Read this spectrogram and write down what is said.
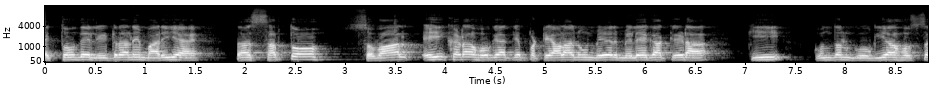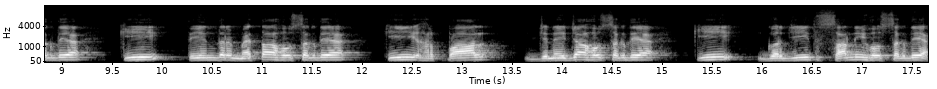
ਇੱਥੋਂ ਦੇ ਲੀਡਰਾਂ ਨੇ ਮਾਰੀ ਹੈ, ਤਾਂ ਸਭ ਤੋਂ ਸਵਾਲ ਇਹੀ ਖੜਾ ਹੋ ਗਿਆ ਕਿ ਪਟਿਆਲਾ ਨੂੰ ਮੇਅਰ ਮਿਲੇਗਾ ਕਿਹੜਾ? ਕੀ ਕੁੰਦਨ ਗੋਗੀਆ ਹੋ ਸਕਦੇ ਆ? ਕੀ ਤੇਂਦਰ ਮਹਿਤਾ ਹੋ ਸਕਦੇ ਆ? ਕੀ ਹਰਪਾਲ ਜਨੇਜਾ ਹੋ ਸਕਦੇ ਆ? ਕੀ ਗੁਰਜੀਤ ਸਾਨੀ ਹੋ ਸਕਦੇ ਆ?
